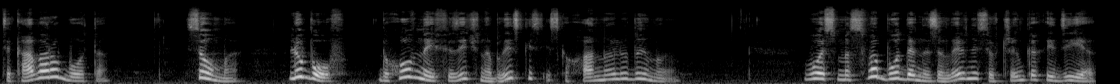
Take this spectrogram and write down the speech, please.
Цікава робота. Сьоме. Любов, духовна і фізична близькість із коханою людиною. Восьме. Свобода, незалежність у вчинках і діях.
